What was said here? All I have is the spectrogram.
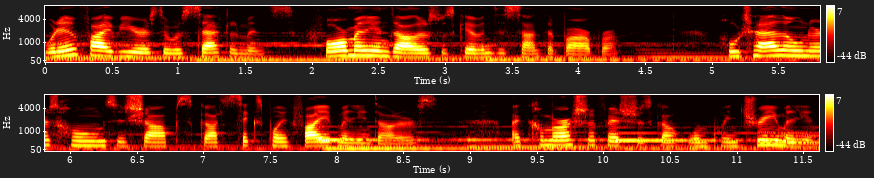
Within five years, there were settlements. $4 million was given to Santa Barbara. Hotel owners, homes, and shops got $6.5 million, and commercial fishers got $1.3 million.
